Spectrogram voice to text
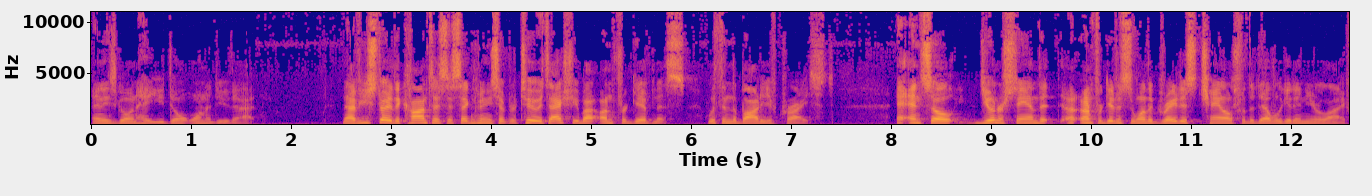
And he's going, hey, you don't want to do that. Now, if you study the context of 2 Corinthians chapter 2, it's actually about unforgiveness within the body of Christ. And, and so, do you understand that uh, unforgiveness is one of the greatest channels for the devil to get into your life?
